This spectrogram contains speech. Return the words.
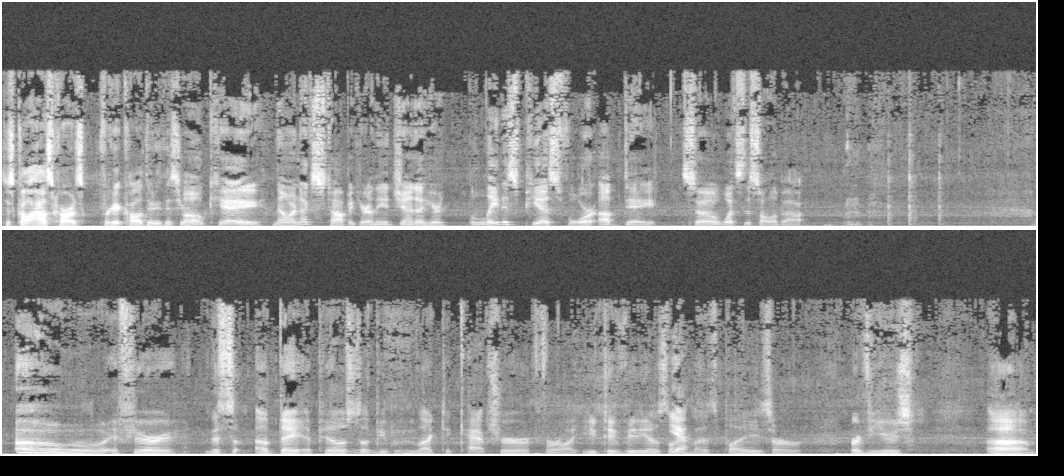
Just call it House of Cards. Forget Call of Duty this year. Okay, now our next topic here on the agenda here, the latest PS4 update. So, what's this all about? Oh, if you're this update appeals to the people who like to capture for like YouTube videos, like Yeah. let's plays or reviews. Um,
